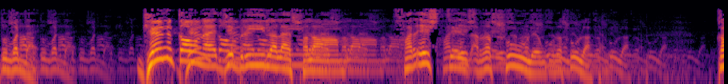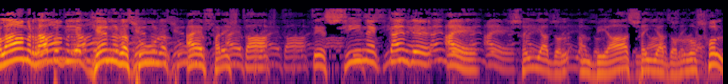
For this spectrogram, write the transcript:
تو وڈا ہے۔ جن کون ہے جبریل علیہ السلام؟ فرشتے رسول رسول کلام رب دیے گھن رسول اے فرشتہ تے سینے کہندے آئے سید الانبیاء سید الرسول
